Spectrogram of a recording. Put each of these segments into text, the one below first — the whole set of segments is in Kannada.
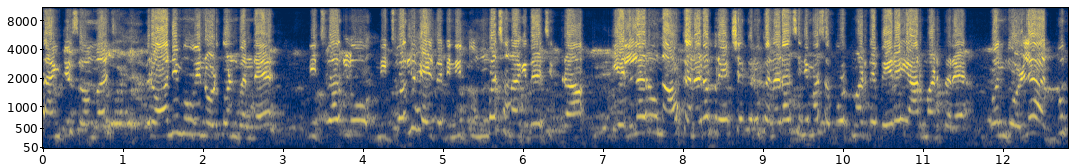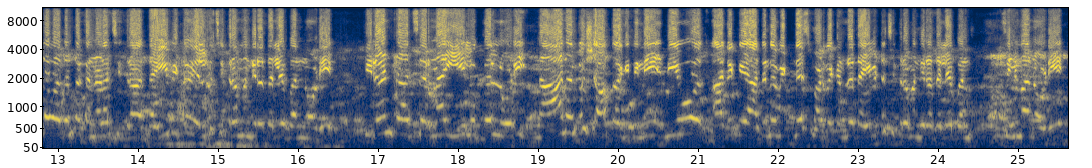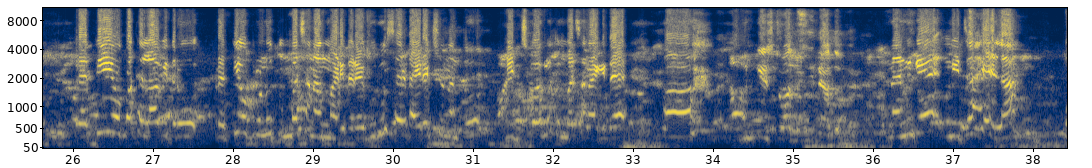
Thank you so much Rani movie ನೋಡ್ಕೊಂಡ್ ಬಂದೆ. ನಿಜವಾಗ್ಲೂ ನಿಜವಾಗ್ಲೂ ಹೇಳ್ತಾ ಇದ್ದೀನಿ, ತುಂಬಾ ಚೆನ್ನಾಗಿದೆ ಚಿತ್ರ. ಎಲ್ಲರೂ ನಾವು ಕನ್ನಡ ಪ್ರೇಕ್ಷಕರು ಕನ್ನಡ ಸಿನಿಮಾ ಸಪೋರ್ಟ್ ಮಾಡದೆ ಬೇರೆ ಯಾರು ಮಾಡ್ತಾರೆ? ಒಂದ್ ಒಳ್ಳೆ ಅದ್ಭುತವಾದಂತ ಚಿತ್ರ ದಯವಿಟ್ಟು ಎಲ್ಲರೂ ಚಿತ್ರಮಂದಿರದಲ್ಲೇ ಬಂದ್ ನೋಡಿ. ಕಿರಣ್ ರಾಜ್ ಸರ್ನ ಈ ಲುಕ್ ಅಲ್ಲಿ ನೋಡಿ. ನಾನಂತೂ ಶಾಕ್ ಆಗಿದ್ದೀನಿ. ನೀವು ಅದಕ್ಕೆ ಅದನ್ನ ವಿಟ್ನೆಸ್ ಮಾಡ್ಬೇಕಂದ್ರೆ ದಯವಿಟ್ಟು ಚಿತ್ರಮಂದಿರದಲ್ಲೇ ಬಂದ್ ಸಿನಿಮಾ ನೋಡಿ. ಪ್ರತಿಯೊಬ್ಬ ಕಲಾವಿದರು ಪ್ರತಿಯೊಬ್ರು ತುಂಬಾ ಚೆನ್ನಾಗಿ ಮಾಡಿದ್ದಾರೆ. ಗುರು ಸರ್ ಡೈರೆಕ್ಷನ್ ಅಂತೂ ನಿಜವಾಗ್ಲೂ ತುಂಬಾ ಚೆನ್ನಾಗಿದೆ. ನನ್ಗೆ ನಿಜ ಹೇಳ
